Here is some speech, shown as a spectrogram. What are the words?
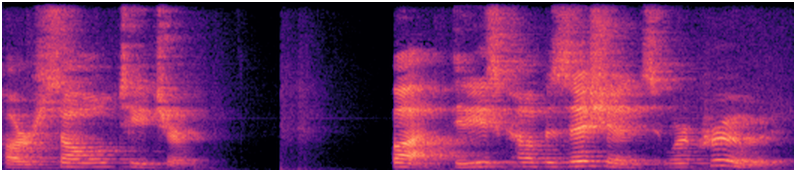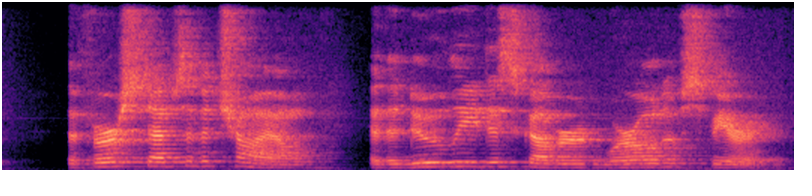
her sole teacher. But these compositions were crude, the first steps of a child in the newly discovered world of spirit,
